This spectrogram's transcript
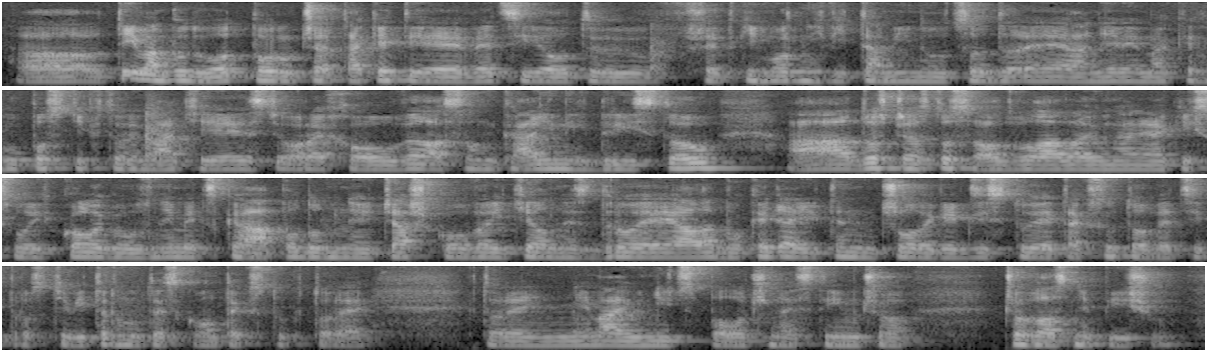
Uh, tí vám budú odporúčať také tie veci od všetkých možných vitamínov, CDE a neviem aké hlúposti, ktoré máte jesť, orechov, veľa slnka a iných drístov a dosť často sa odvolávajú na nejakých svojich kolegov z Nemecka a podobne ťažko overiteľné zdroje, alebo keď aj ten človek existuje, tak sú to veci proste vytrhnuté z kontextu, ktoré, ktoré nemajú nič spoločné s tým, čo, čo vlastne píšu.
